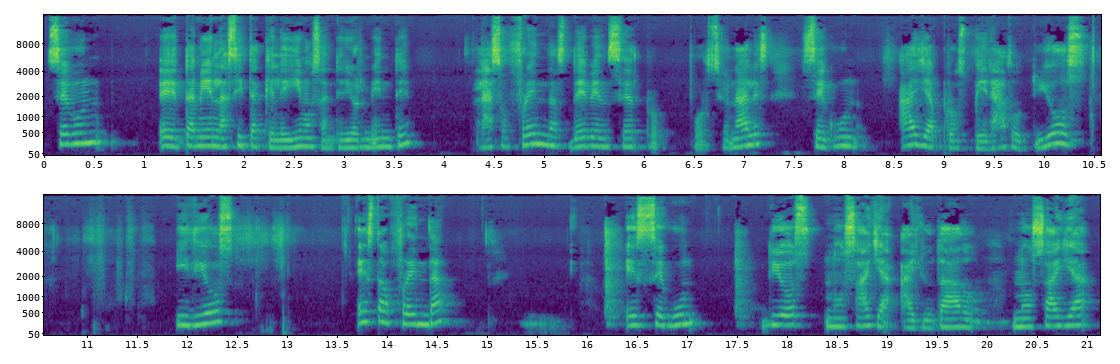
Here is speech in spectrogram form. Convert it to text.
Según eh, también la cita que leímos anteriormente, las ofrendas deben ser proporcionales según haya prosperado Dios. Y Dios, esta ofrenda es según Dios nos haya ayudado, nos haya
